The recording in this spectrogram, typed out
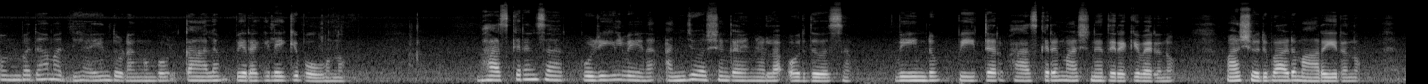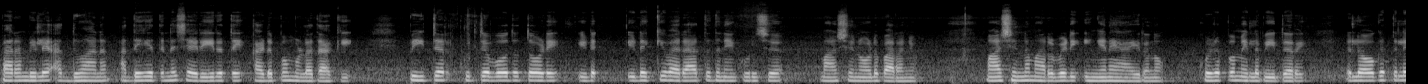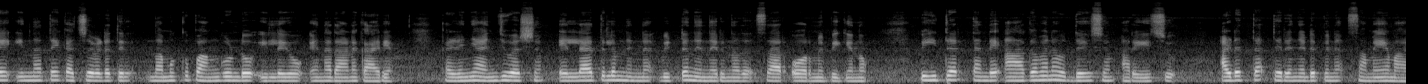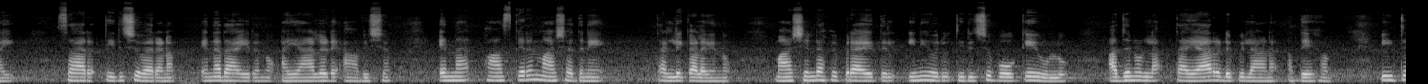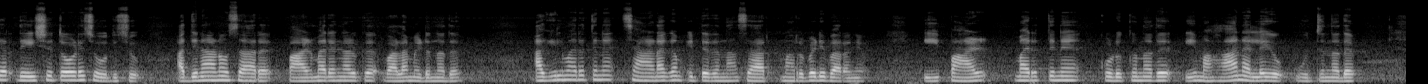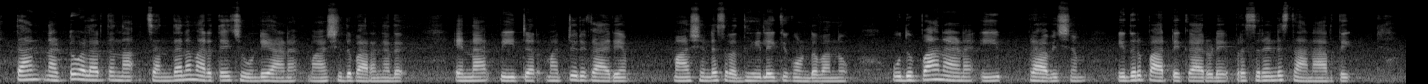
ഒമ്പതാം അധ്യായം തുടങ്ങുമ്പോൾ കാലം പിറകിലേക്ക് പോകുന്നു. ഭാസ്കരൻ സാർ കുഴിയിൽ വീണ് അഞ്ച് വർഷം കഴിഞ്ഞുള്ള ഒരു ദിവസം. വീണ്ടും പീറ്റർ ഭാസ്കരൻ മാഷിനെ തിരക്കി വരുന്നു. മാഷ് ഒരുപാട് മാറിയിരുന്നു. പറമ്പിലെ അധ്വാനം അദ്ദേഹത്തിന്റെ ശരീരത്തെ കടുപ്പമുള്ളതാക്കി. പീറ്റർ കുറ്റബോധത്തോടെ ഇട ഇടയ്ക്ക് വരാത്തതിനെക്കുറിച്ച് മാഷിനോട് പറഞ്ഞു. മാഷിന്റെ മറുപടി ഇങ്ങനെയായിരുന്നു. "കുഴപ്പമില്ല പീറ്ററേ. ലോകത്തിലെ ഇന്നത്തെ കച്ചവടത്തിൽ നമുക്ക് പങ്കുണ്ടോ ഇല്ലയോ എന്നതാണ് കാര്യം. കഴിഞ്ഞ അഞ്ചു വർഷം എല്ലാത്തിലും നിന്ന് വിട്ടുനിന്നിരുന്നത് സാർ ഓർമ്മിപ്പിക്കുന്നു. " പീറ്റർ തന്റെ ആഗമന ഉദ്ദേശം അറിയിച്ചു. അടുത്ത തിരഞ്ഞെടുപ്പിന് സമയമായി. സാർ തിരിച്ചു വരണം എന്നതായിരുന്നു അയാളുടെ ആവശ്യം. എന്നാൽ ഭാസ്കരൻ മാഷ് അതിനെ തള്ളിക്കളയുന്നു. മാഷിന്റെ അഭിപ്രായത്തിൽ ഇനിയൊരു തിരിച്ചുപോക്കേയുള്ളൂ. അതിനുള്ള തയ്യാറെടുപ്പിലാണ് അദ്ദേഹം. പീറ്റർ ദേഷ്യത്തോടെ ചോദിച്ചു. "അതിനാണോ സാറ് പാഴ്മരങ്ങൾക്ക് വളമിടുന്നത്? " അകിൽമരത്തിന് ചാണകം ഇട്ടിരുന്ന സാർ മറുപടി പറഞ്ഞു. "ഈ പാഴ്മരത്തിന് കൊടുക്കുന്നത് ഈ മഹാനല്ലയോ ഊറ്റുന്നത്? " താൻ നട്ടുവളർത്തുന്ന ചന്ദനമരത്തെ ചൂണ്ടിയാണ് മാഷ് ഇത് പറഞ്ഞത്. എന്നാൽ പീറ്റർ മറ്റൊരു കാര്യം മാഷിന്റെ ശ്രദ്ധയിലേക്ക് കൊണ്ടുവന്നു. ഉതുപ്പാനാണ് ഈ പ്രാവശ്യം എതിർ പാർട്ടിക്കാരുടെ പ്രസിഡന്റ് സ്ഥാനാർത്ഥി.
